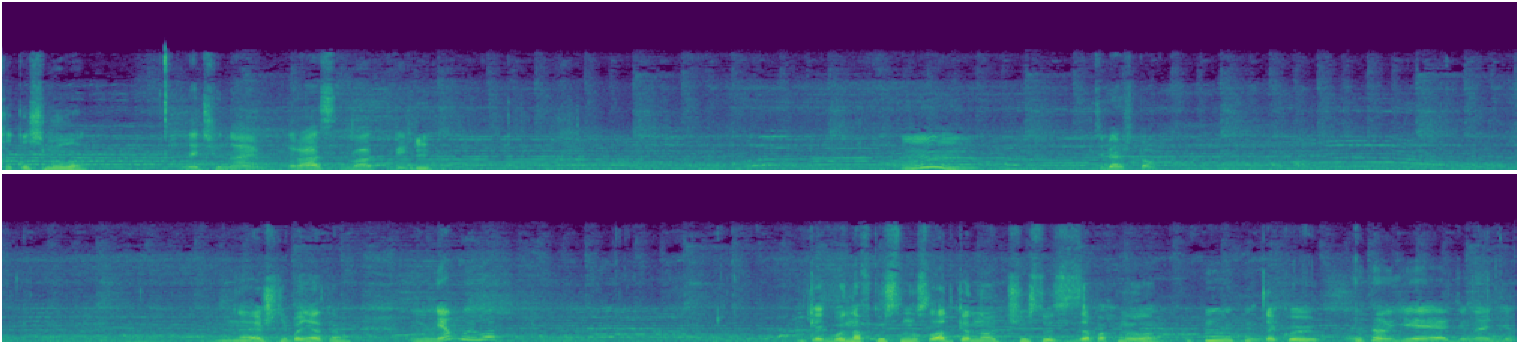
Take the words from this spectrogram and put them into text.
Кокос мыло. Начинаем. Раз, два, три. Три. М, Тебя что? Знаешь, непонятно. У меня было. Как бы на вкус оно сладкое, но чувствуется запах мыла. Такой. Ей, один-один.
